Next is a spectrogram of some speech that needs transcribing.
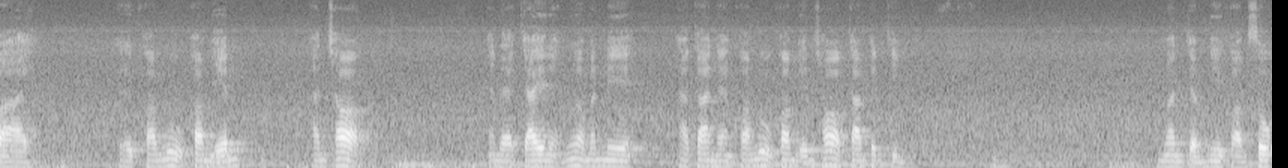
บาย เกิดความรู้ความเห็น อันชอบ นั่นแหละใจเนี่ยเมื่อมันมีอาการแห่งความรู้ความเห็นชอบตามเป็นจริง มันจะมีความสุข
